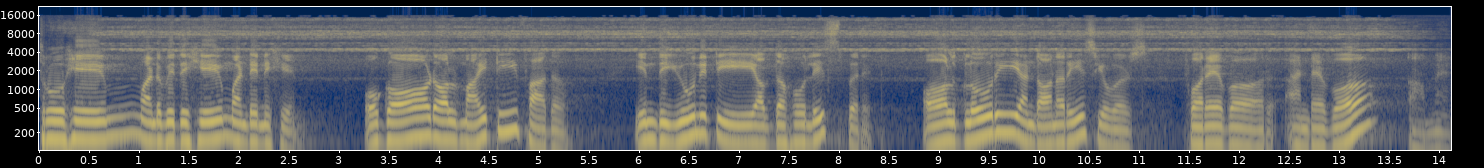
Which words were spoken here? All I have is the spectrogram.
Through him and with him and in him. O God, Almighty Father, in the unity of the Holy Spirit, all glory and honor is yours forever and ever. Amen.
